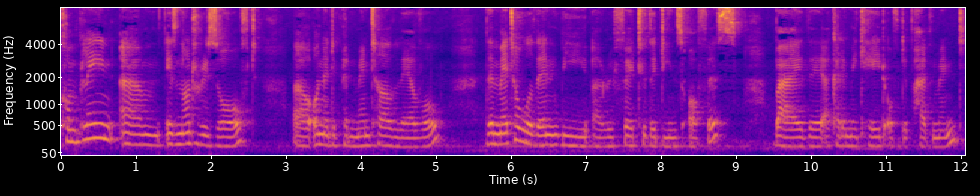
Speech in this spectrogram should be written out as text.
complaint um, is not resolved uh, on a departmental level, the matter will then be uh, referred to the dean's office by the academic head of department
